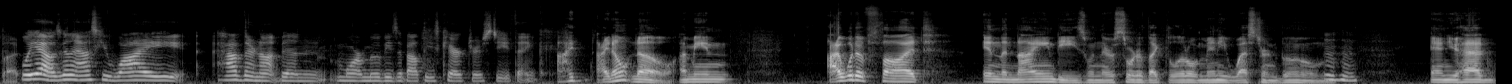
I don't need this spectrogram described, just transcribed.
But Well, yeah, I was going to ask you why have there not been more movies about these characters, do you think? I I don't know. I mean, I would have thought in the '90s when there's sort of like the little mini Western boom, and you had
